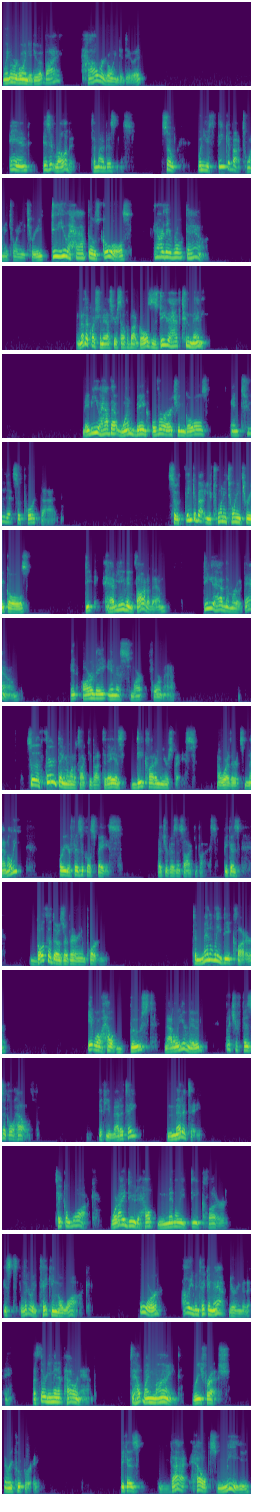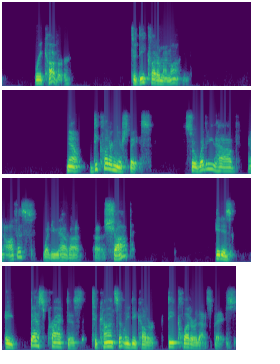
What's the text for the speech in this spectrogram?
when we're going to do it by, how we're going to do it, and is it relevant to my business? So when you think about 2023, do you have those goals and are they wrote down? Another question to ask yourself about goals is do you have too many? Maybe you have that one big overarching goals and two that support that. So think about your 2023 goals. Do, have you even thought of them? Do you have them wrote down? And are they in a smart format? So the third thing I want to talk to you about today is decluttering your space. Now, whether it's mentally or your physical space that your business occupies, because both of those are very important. To mentally declutter, It will help boost not only your mood, but your physical health. If you meditate, meditate. Take a walk. What I do to help mentally declutter is literally taking a walk. Or I'll even take a nap during the day, a 30 minute power nap to help my mind refresh and recuperate. Because that helps me recover to declutter my mind. Now, decluttering your space. So, whether you have an office, whether you have a, a shop, it is a best practice to constantly declutter, declutter that space.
